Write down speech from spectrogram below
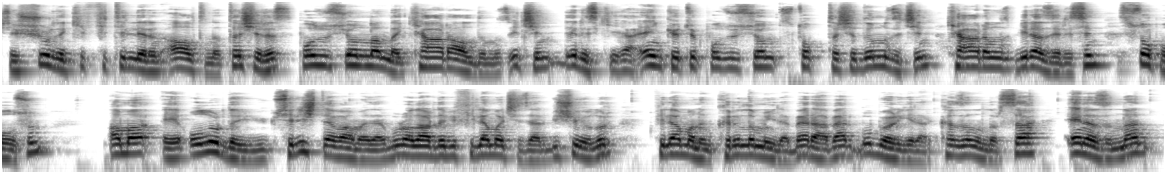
işte şuradaki fitillerin altına taşırız. Pozisyondan da kar aldığımız için deriz ki ya en kötü pozisyon stop taşıdığımız için karımız biraz erisin stop olsun. Ama e, olur da yükseliş devam eder. Buralarda bir filama çizer bir şey olur. Filamanın kırılımıyla beraber bu bölgeler kazanılırsa en azından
